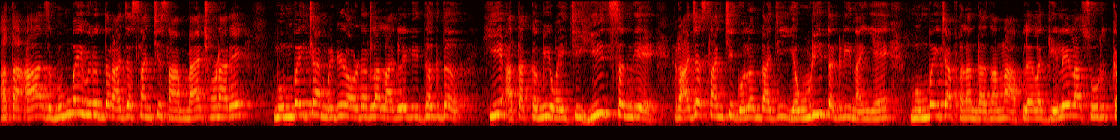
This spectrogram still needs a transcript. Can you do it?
आता आज मुंबई विरुद्ध राजस्थानची सा मॅच होणार आहे. मुंबईच्या मिडल ऑर्डरला लागलेली धगधग. ही आता कमी व्हायची हीच संधी आहे. राजस्थानची गोलंदाजी एवढी तगडी नाही आहे मुंबईच्या फलंदाजांना आपल्याला गेलेला सूर क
